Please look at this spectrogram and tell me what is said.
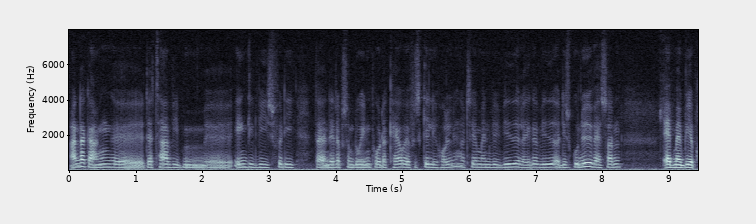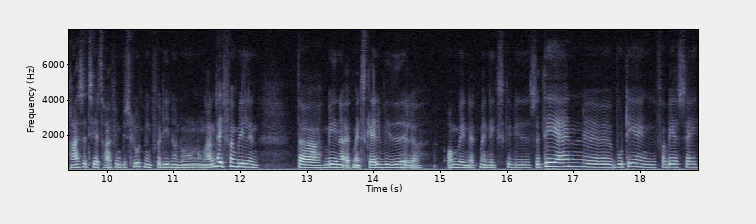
Andre gange, øh, der tager vi dem øh, enkeltvis, fordi der er netop, som du er inde på, der kan jo være forskellige holdninger til, om man vil vide eller ikke at vide, og det skulle nødt være sådan, at man bliver presset til at træffe en beslutning, fordi når nogen, nogen andre i familien, der mener, at man skal vide, eller omvendt, at man ikke skal vide. Så det er en øh, vurdering for hver sag.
